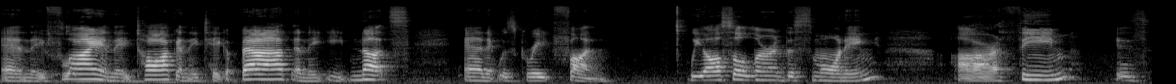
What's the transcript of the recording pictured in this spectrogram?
and they fly and they talk and they take a bath and they eat nuts and it was great fun. We also learned this morning our theme is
